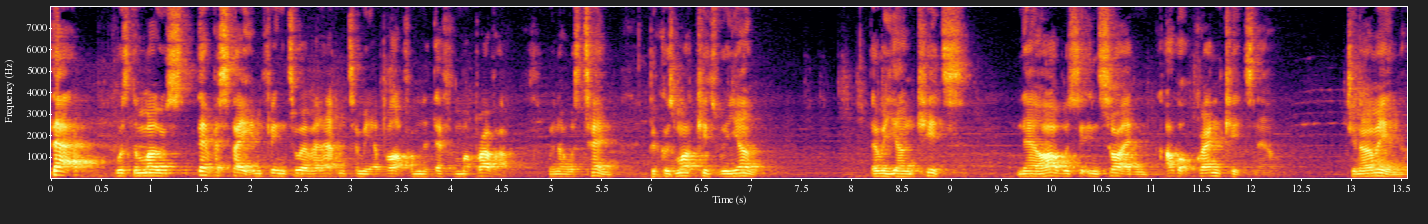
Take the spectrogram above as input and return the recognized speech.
that was the most devastating thing to ever happen to me, apart from the death of my brother when I was ten, because my kids were young. They were young kids. Now I was inside, and I've got grandkids now. Do you know what I mean?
